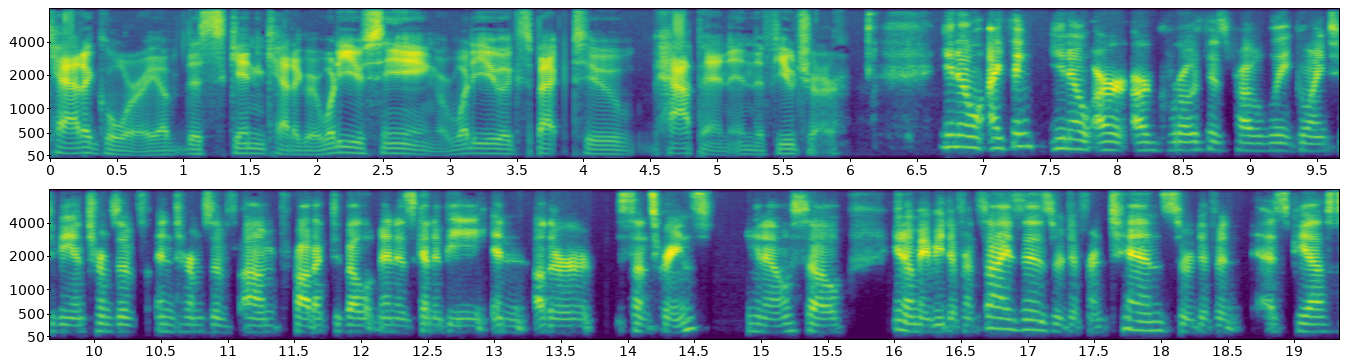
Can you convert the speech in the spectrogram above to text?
category of this skin category? What are you seeing or what do you expect to happen in the future? You know, I think you know our our growth is probably going to be in terms of in terms of um, product development is going to be in other sunscreens. You know, so you know maybe different sizes or different tints or different SPF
